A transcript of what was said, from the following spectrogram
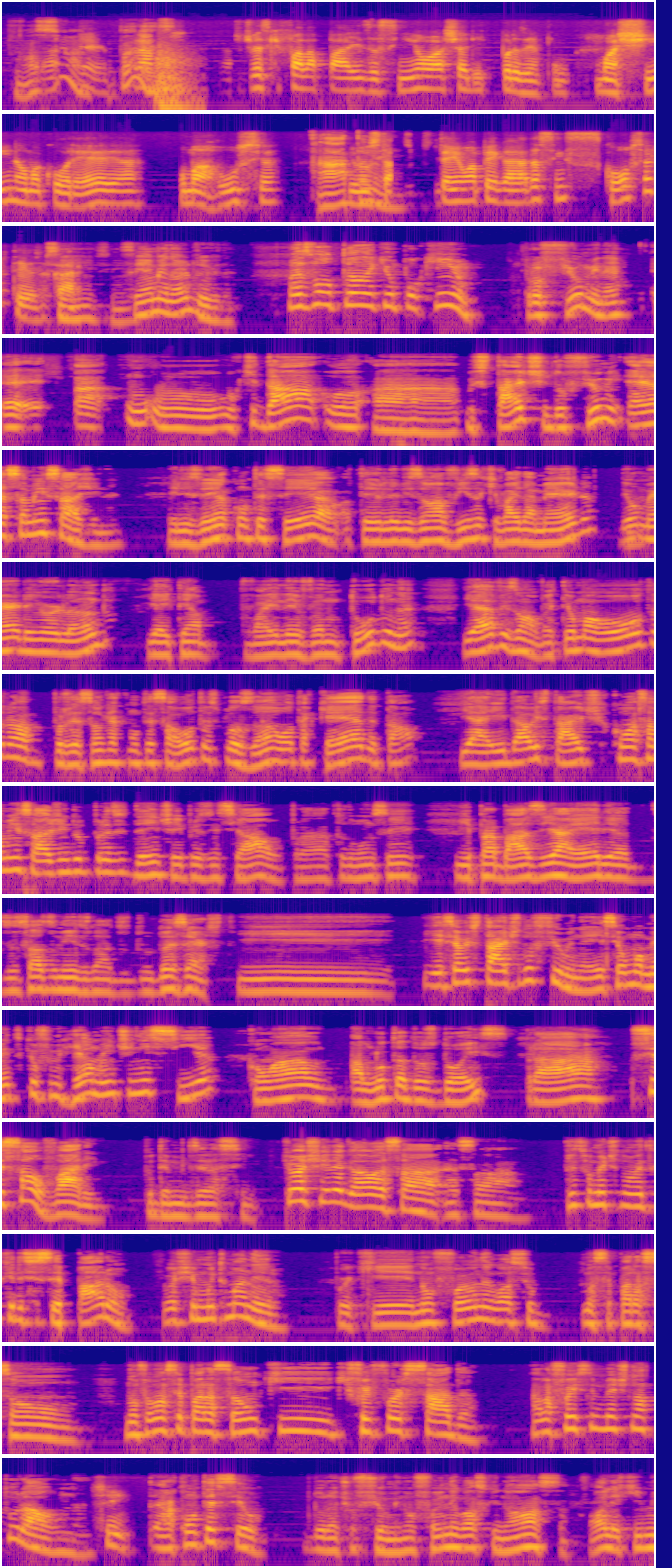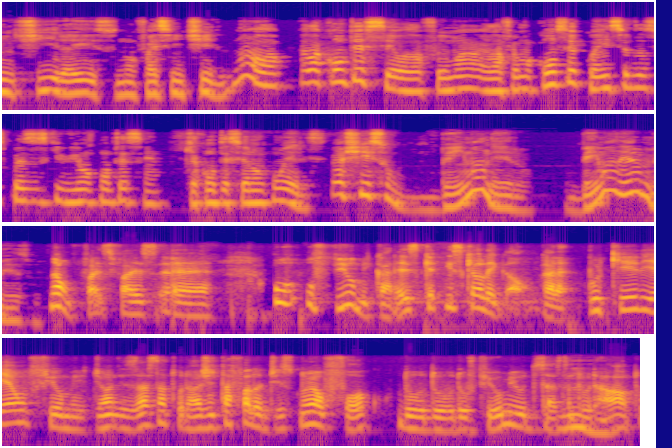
Nossa senhora, É, pra mim, se tivesse que falar país assim, eu acharia que, por exemplo, uma China, uma Coreia, uma Rússia Ah, e os. Estados Unidos têm uma pegada assim, com certeza, cara. Sim, sim, sem a menor dúvida. Mas voltando aqui um pouquinho pro filme, né? É, é, a- o, o, o que dá o, a- o start do filme é essa mensagem, né? Eles veem acontecer, a, a televisão avisa que vai dar merda, deu merda em Orlando, e aí tem a, vai levando tudo, né? E aí a visão, ó, vai ter uma outra projeção que aconteça outra explosão, outra queda e tal. E aí dá o start com essa mensagem do presidente aí, presidencial, para todo mundo se ir para base aérea dos Estados Unidos, lá, do, do, do exército. E, e esse é o start do filme, né? Esse é o momento que o filme realmente inicia com a, a luta dos dois para se salvarem, podemos dizer assim. Que eu achei legal essa, essa. Principalmente no momento que eles se separam, eu achei muito maneiro. Porque não foi um negócio, uma separação. Não foi uma separação que, que foi forçada. Ela foi simplesmente natural, né? Sim. ela aconteceu durante o filme. Não foi um negócio que, nossa, olha que mentira isso, não faz sentido. Não, ela aconteceu. Ela foi uma, ela foi uma consequência das coisas que vinham acontecendo, que aconteceram com eles. Eu achei isso bem maneiro. Bem maneiro mesmo. Não, faz, faz. é, O, o filme, cara, isso que, isso que é o legal, cara. Porque ele é um filme de um desastre natural. A gente tá falando disso, não é o foco do, do, do filme, o desastre Uhum. natural.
